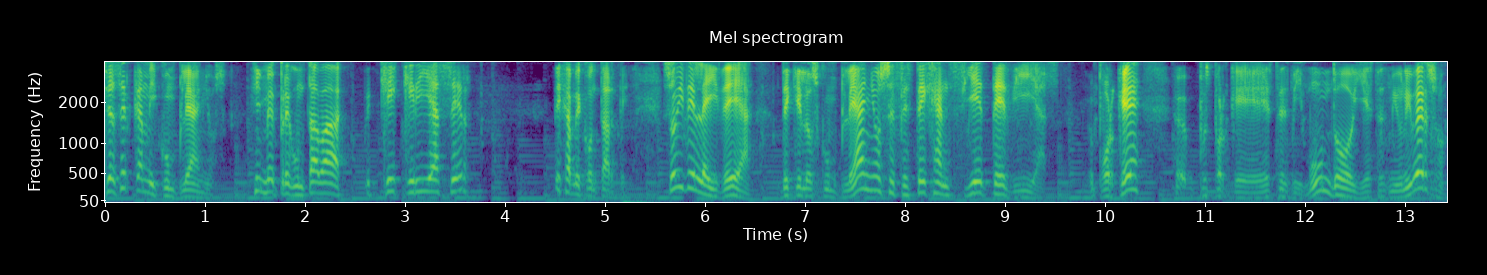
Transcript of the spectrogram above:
Se acerca mi cumpleaños y me preguntaba qué quería hacer. Déjame contarte, soy de la idea de que los cumpleaños se festejan siete días. ¿Por qué? Pues porque este es mi mundo y este es mi universo.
